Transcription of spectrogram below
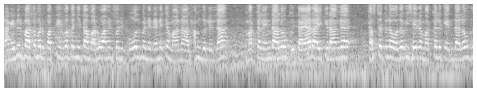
நாங்கள் எதிர்பார்த்தோம் ஒரு பத்து இருபத்தஞ்சு தான் வருவாங்கன்னு சொல்லி போதும் என்று நினைச்சோம். ஆனால் இல்லா மக்கள் எந்த அளவுக்கு தயாராகிக்கிறாங்க கஷ்டத்தில் உதவி செய்கிற மக்களுக்கு எந்த அளவுக்கு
